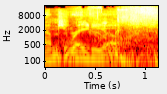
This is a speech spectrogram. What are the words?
Jams Radio.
